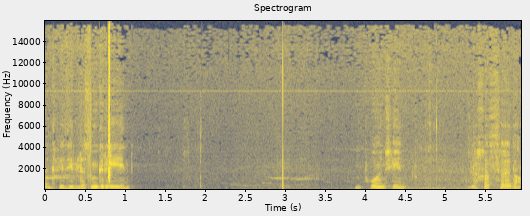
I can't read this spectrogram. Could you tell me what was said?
هاد ال fusible ات مقريين بوانتين بالاخص هذا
